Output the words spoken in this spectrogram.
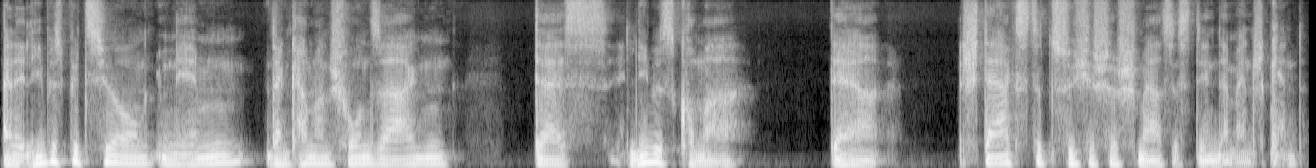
eine Liebesbeziehung nehmen, dann kann man schon sagen, dass Liebeskummer der stärkste psychische Schmerz ist, den der Mensch kennt.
